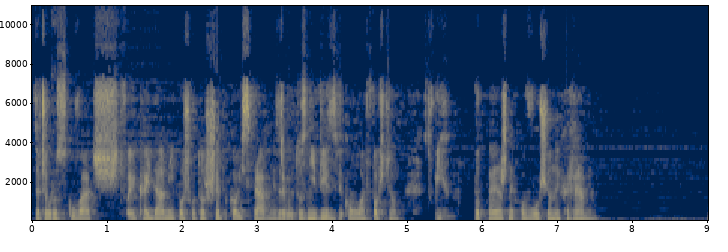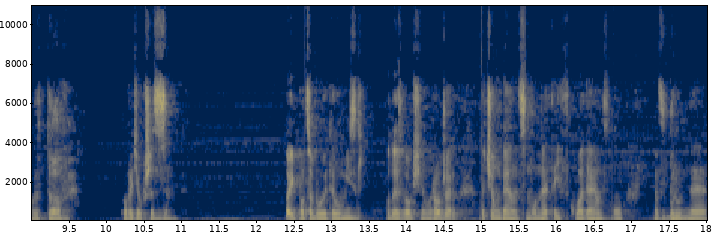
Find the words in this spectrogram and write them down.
Zaczął rozkuwać twoje kajdany i poszło to szybko i sprawnie. Zrobił to z niezwykłą łatwością swoich potężnych, owłosionych ramion. Gotowe, powiedział przez zęby. No i po co były te umizgi? Odezwał się Roger, wyciągając monetę i wkładając ją w brudne,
